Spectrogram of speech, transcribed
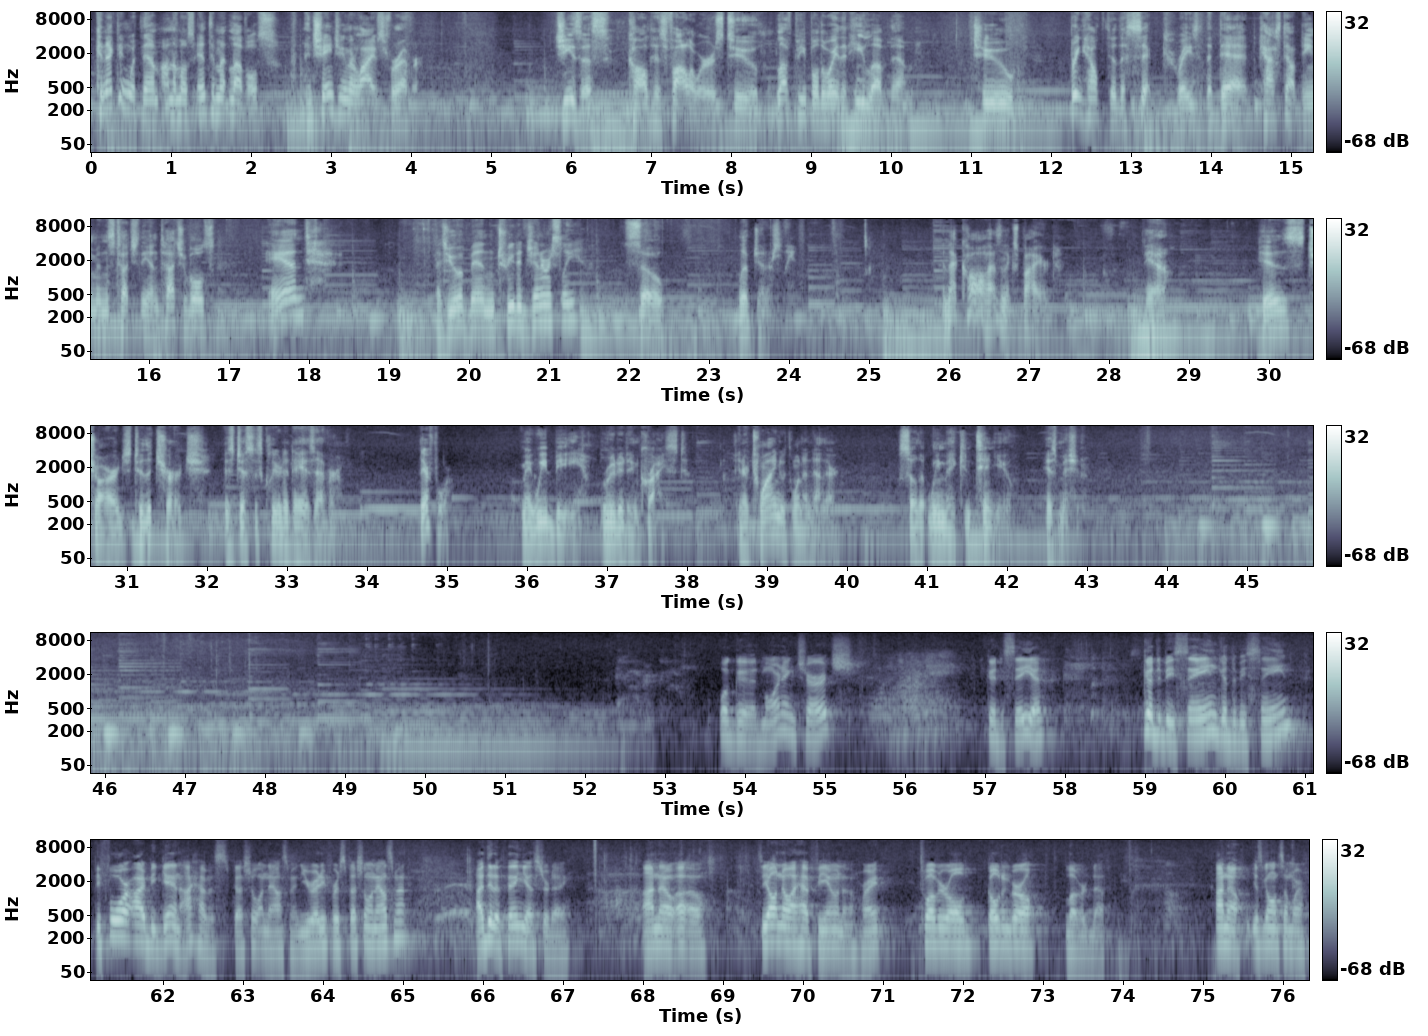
connecting with them on the most intimate levels and changing their lives forever. Jesus called his followers to love people the way that he loved them, to bring health to the sick, raise the dead, cast out demons, touch the untouchables, and as you have been treated generously, so live generously. And that call hasn't expired. Yeah. His charge to the church is just as clear today as ever. Therefore, may we be rooted in Christ, intertwined with one another, so that we may continue his mission. Well, good morning, church. Good to see you. Good to be seen. Good to be seen. Before I begin, I have a special announcement. You ready for a special announcement? I did a thing yesterday. I know, uh oh. So, y'all know I have Fiona, right? 12 year old golden girl. Love her to death. I know, it's going somewhere.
